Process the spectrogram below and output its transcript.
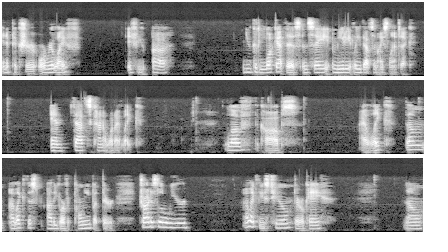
in a picture or real life. If you uh you could look at this and say immediately that's an Icelandic. And that's kind of what I like. Love the cobs. I like them. I like this uh, the Jorvik pony, but their trot is a little weird. I like these two. They're okay. No.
